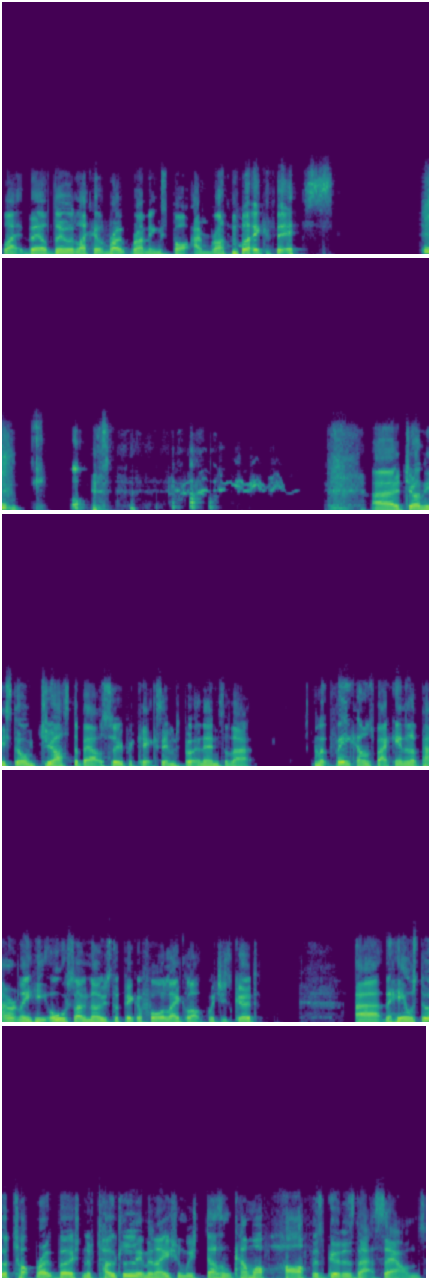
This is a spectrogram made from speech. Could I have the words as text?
like they'll do like a rope running spot and run like this. Oh, Uh, Johnny Storm just about super kicks him to put an end to that. McPhee comes back in, and apparently he also knows the figure four leg lock, which is good. Uh, the heels do a top rope version of total elimination, which doesn't come off half as good as that sounds.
